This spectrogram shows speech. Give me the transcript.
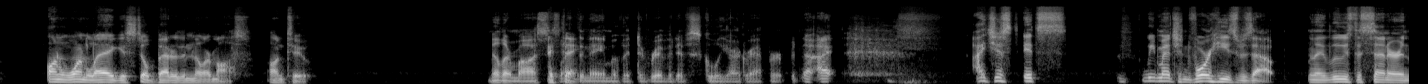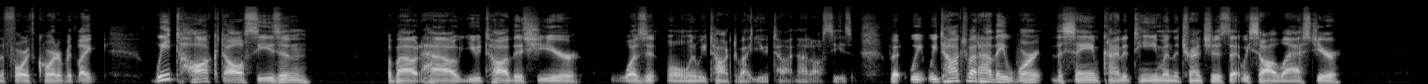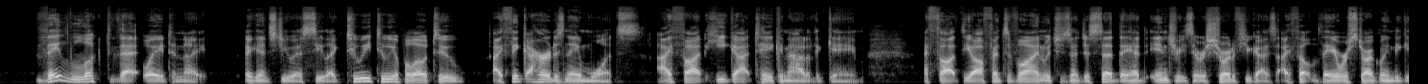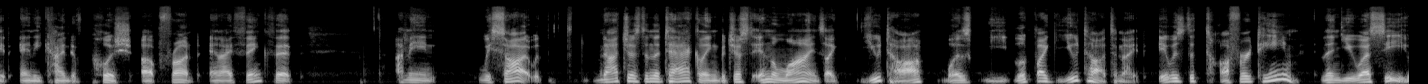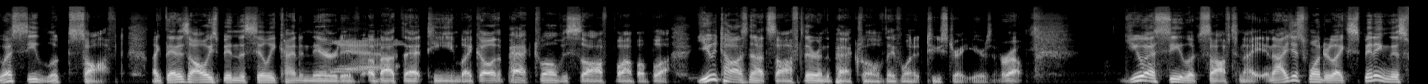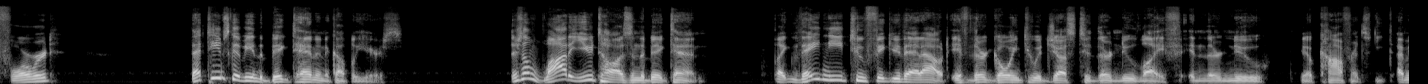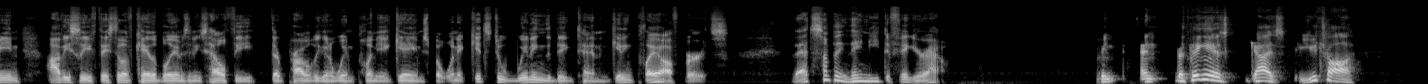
on one leg is still better than Miller Moss on two. Miller Moss is like the name of a derivative schoolyard rapper. But no, I, I just it's we mentioned Voorhees was out and they lose the center in the fourth quarter. But like we talked all season about how Utah this year wasn't well when we talked about Utah, not all season, but we we talked about how they weren't the same kind of team in the trenches that we saw last year. They looked that way tonight against USC. Like Tuli Tuipulotu I think I heard his name once. I thought he got taken out of the game. I thought the offensive line, which as I just said, they had injuries. They were short a few guys. I felt they were struggling to get any kind of push up front. And I think that, I mean, we saw it with not just in the tackling, but just in the lines. Like Utah was looked like Utah tonight. It was the tougher team than USC. USC looked soft. Like that has always been the silly kind of narrative yeah. about that team. Like, oh, the Pac 12 is soft, blah, blah, blah. Utah's not soft. They're in the Pac 12. They've won it two straight years in a row. USC looked soft tonight. And I just wonder, like, spinning this forward, that team's going to be in the Big Ten in a couple years. There's a lot of Utahs in the Big Ten. Like, they need to figure that out if they're going to adjust to their new life in their new you know conference. I mean, obviously, if they still have Caleb Williams and he's healthy, they're probably going to win plenty of games. But when it gets to winning the Big Ten and getting playoff berths, that's something they need to figure out. I mean, and the thing is, guys, Utah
